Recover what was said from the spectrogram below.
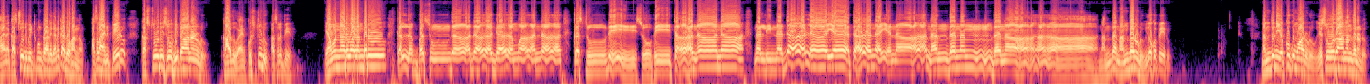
ఆయన కస్తూరి పెట్టుకుంటాడు కనుక అదోహన్నం అసలు ఆయన పేరు కస్తూరి శోభితాననుడు కాదు ఆయన కృష్ణుడు అసలు పేరు. ఏమన్నారు వాళ్ళందరూ? కల్లభ సుందరగమాన కస్తూరి శోభితానా నలిన దళయ తనయన నందనందన నందనందనుడు ఇదొక పేరు. నందుని యొక్క కుమారుడు యశోదానందనుడు.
